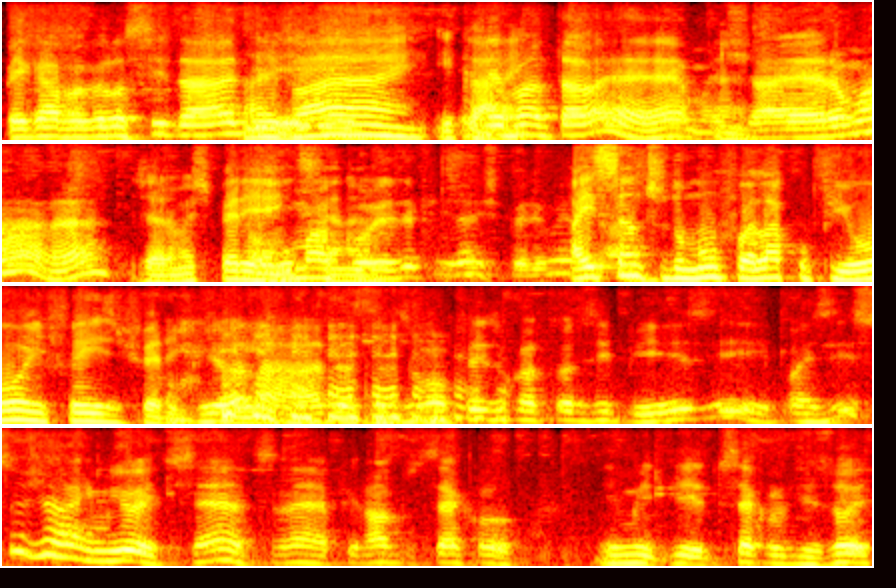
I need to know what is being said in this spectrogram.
Pegava velocidade Aí vai e cai. levantava, é, mas É. já era uma, né? Já era uma experiência. Alguma né? coisa que já experimentava. Aí Santos Dumont foi lá, copiou e fez diferente. Viu nada, Santos Dumont fez o 14 bis, e, mas isso já em 1800, né, final do século, de mi- de- do século XVIII.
